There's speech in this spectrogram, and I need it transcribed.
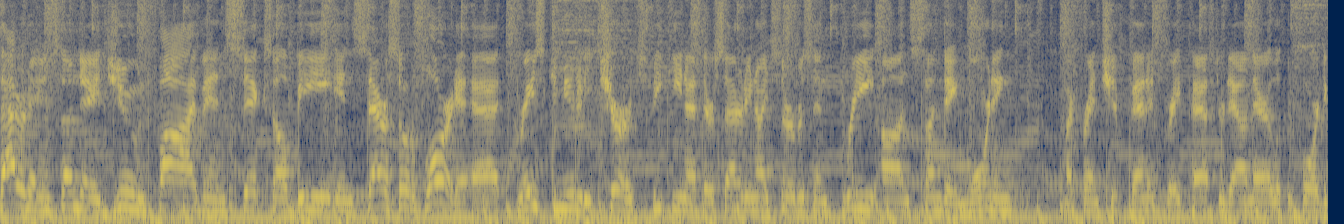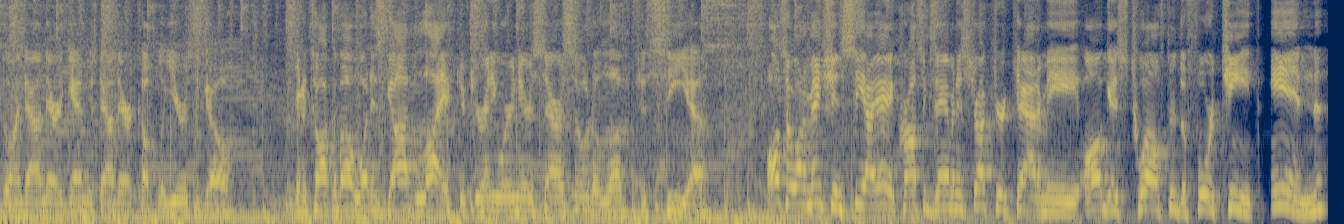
Saturday and Sunday, June 5 and 6, I'll be in Sarasota, Florida at Grace Community Church speaking at their Saturday night service and 3 on Sunday morning. My friend Chip Bennett, great pastor down there. Looking forward to going down there again. Was down there a couple of years ago. We're going to talk about what is God like. If you're anywhere near Sarasota, love to see you. Also, I want to mention CIA Cross Examined Instructor Academy, August 12th through the 14th in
